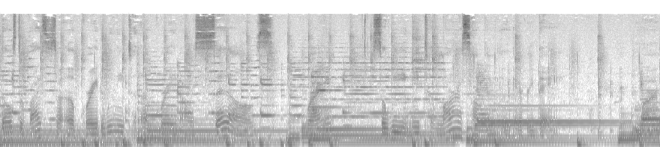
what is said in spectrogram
those devices are upgraded, we need to upgrade ourselves, right? So we need to learn something new every day. Learn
